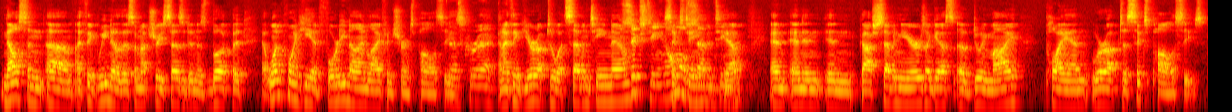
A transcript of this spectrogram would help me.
Nelson, um, I think we know this. I'm not sure he says it in his book, but at one point he had 49 life insurance policies. That's correct. And I think you're up to what 17 now? 16, 16 almost 17. Yeah. And and in in gosh, 7 years I guess of doing my plan, we're up to 6 policies.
